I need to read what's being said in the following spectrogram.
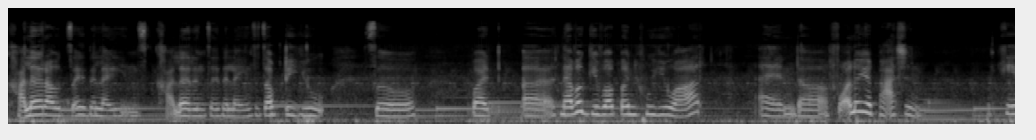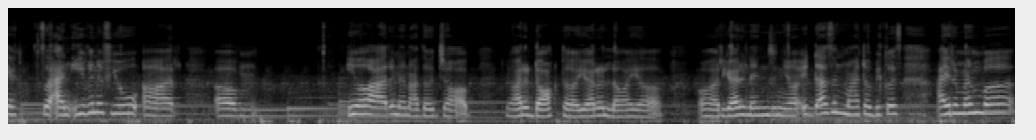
color outside the lines color inside the lines it's up to you. So but uh, never give up on who you are and uh, follow your passion. Okay? So and even if you are um, you are in another job you are a doctor you're a lawyer or you're an engineer it doesn't matter because i remember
